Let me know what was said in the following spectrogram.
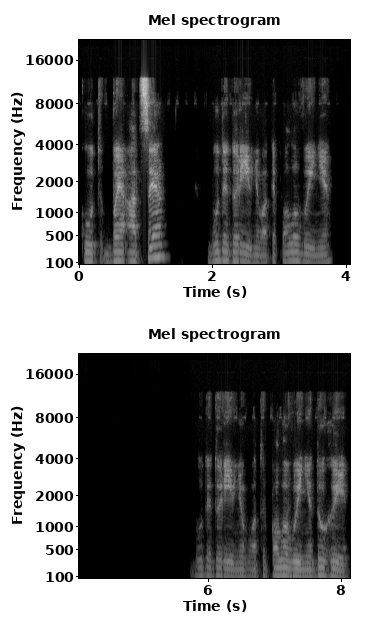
Кут БАЦ буде дорівнювати половині, буде дорівнювати половині дуги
